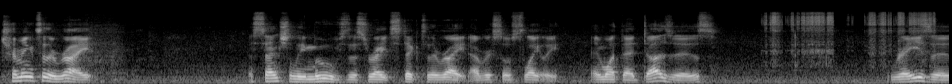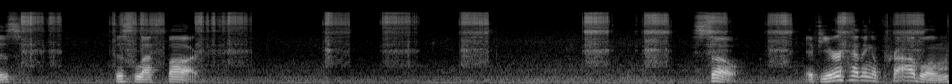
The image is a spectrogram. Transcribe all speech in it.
Trimming to the right essentially moves this right stick to the right ever so slightly. And what that does is raises this left bar. So, if you're having a problem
